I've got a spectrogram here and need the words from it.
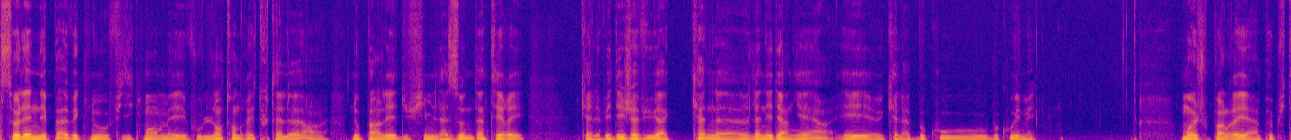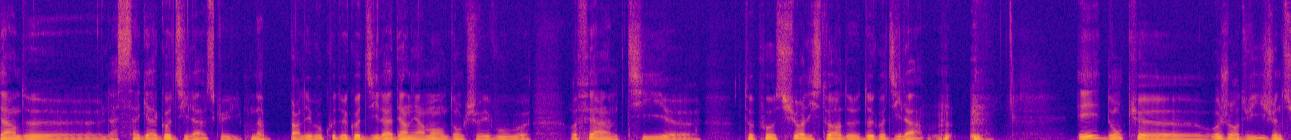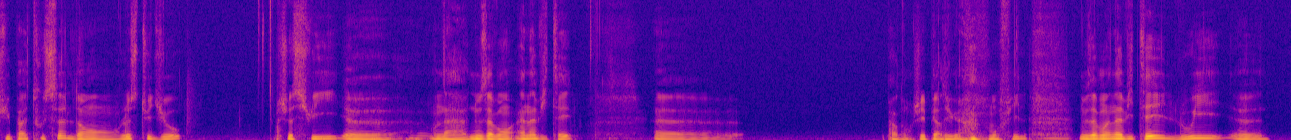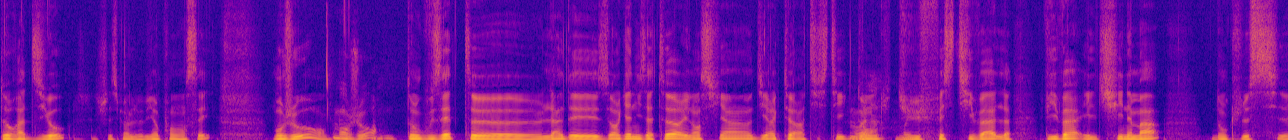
Solène n'est pas avec nous physiquement, mais vous l'entendrez tout à l'heure nous parler du film La zone d'intérêt qu'elle avait déjà vu à Cannes la- l'année dernière et qu'elle a beaucoup, beaucoup aimé. Moi, je vous parlerai un peu plus tard de euh, la saga Godzilla, parce qu'on a parlé beaucoup de Godzilla dernièrement, donc je vais vous euh, refaire un petit euh, topo sur l'histoire de, Godzilla. Et donc, aujourd'hui, je ne suis pas tout seul dans le studio. Je suis, on a, nous avons un invité. Pardon, j'ai perdu mon fil. Nous avons un invité, Louis Dorazio, j'espère le bien prononcer. Bonjour. Bonjour. Donc vous êtes euh, l'un des organisateurs et l'ancien directeur artistique Voilà, donc du oui. festival Viva il Cinema, donc le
